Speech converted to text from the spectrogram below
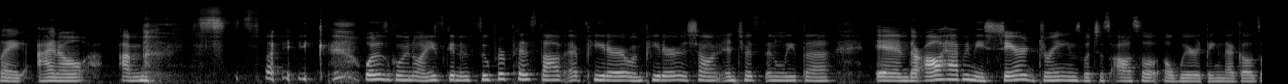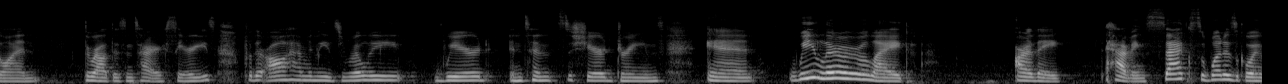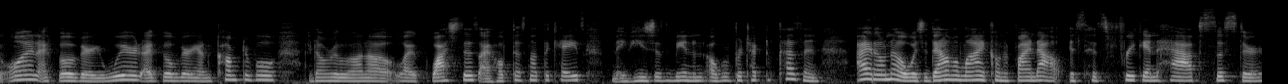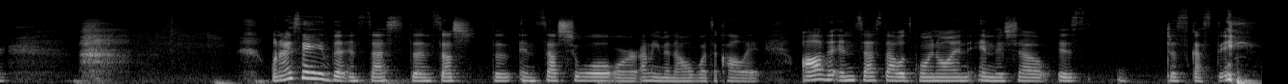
Like, I don't, I'm like, what is going on? He's getting super pissed off at Peter when Peter is showing interest in Letha. And they're all having these shared dreams, which is also a weird thing that goes on throughout this entire series. But they're all having these really weird, intense shared dreams. And we literally were like, are they having sex? What is going on? I feel very weird. I feel very uncomfortable. I don't really want to like watch this. I hope that's not the case. Maybe he's just being an overprotective cousin. I don't know. Which down the line, come to find out, it's his freaking half sister. when I say the incest, the incest, the incestual, or I don't even know what to call it, all the incest that was going on in this show is disgusting.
